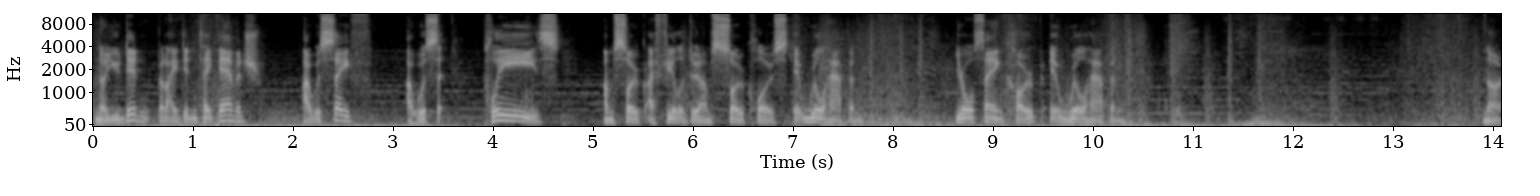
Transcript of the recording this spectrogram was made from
No, you didn't. But I didn't take damage. I was safe. I was safe. Please. I'm so... I feel it, dude. I'm so close. It will happen. You're all saying cope. It will happen. No.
